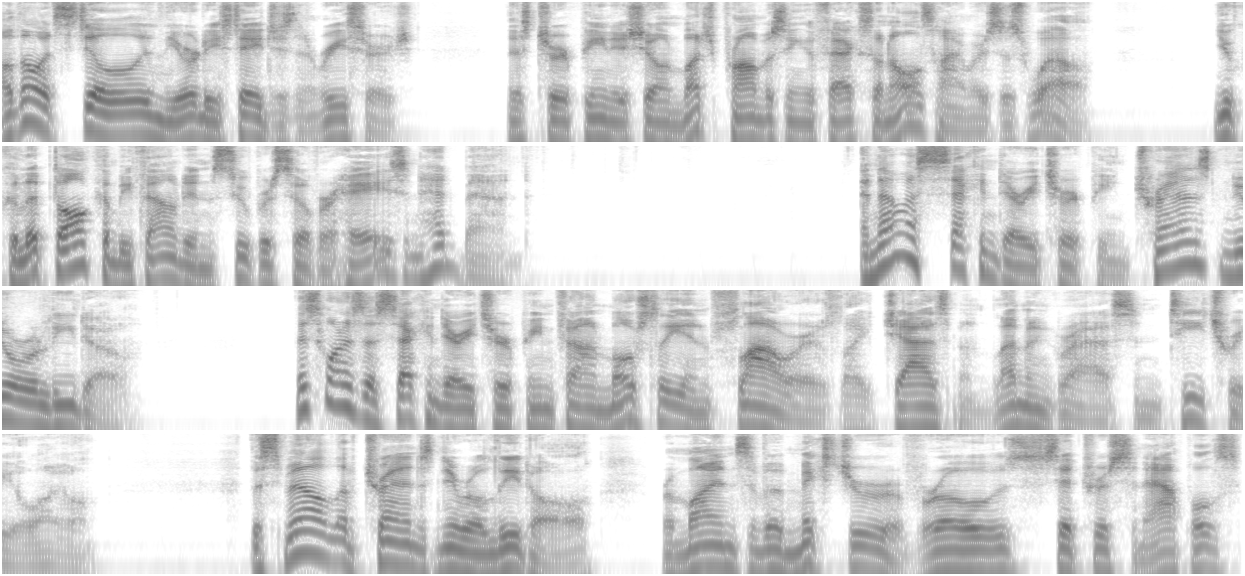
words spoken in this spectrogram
Although it's still in the early stages in research, this terpene has shown much promising effects on Alzheimer's as well. Eucalyptol can be found in super silver haze and headband. And now a secondary terpene, transneurolido. This one is a secondary terpene found mostly in flowers like jasmine, lemongrass, and tea tree oil. The smell of transneurolidol reminds of a mixture of rose, citrus, and apples,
